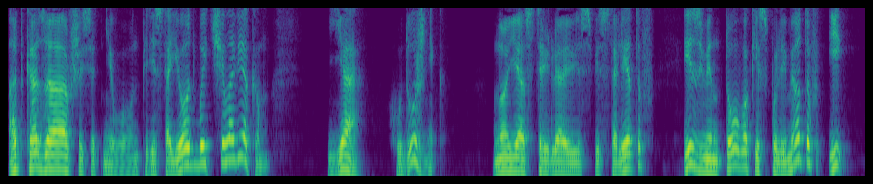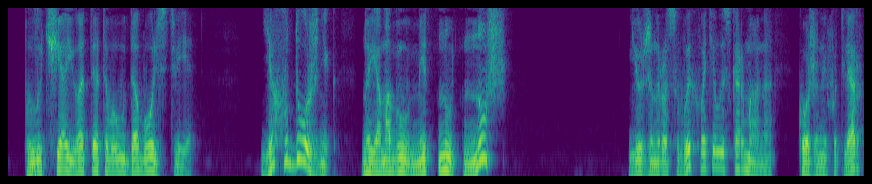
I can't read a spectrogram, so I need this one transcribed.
Отказавшись от него, он перестает быть человеком. Я художник, но я стреляю из пистолетов, из винтовок, из пулеметов и получаю от этого удовольствие. Я художник, но я могу метнуть нож. Юджин Росс выхватил из кармана кожаный футляр,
